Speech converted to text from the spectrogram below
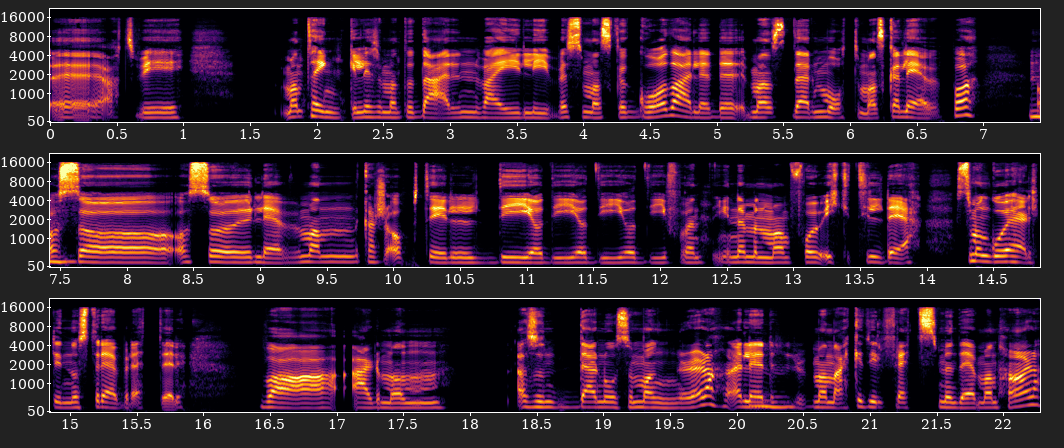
eh, at vi man tenker liksom at det er en vei i livet som man skal gå, da, eller det, man, det er en måte man skal leve på. Mm. Og, så, og så lever man kanskje opp til de og de og de og de forventningene, men man får jo ikke til det. Så man går jo hele tiden og streber etter hva er det man Altså, det er noe som mangler, da, eller Mm. man er ikke tilfreds med det man har, da.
